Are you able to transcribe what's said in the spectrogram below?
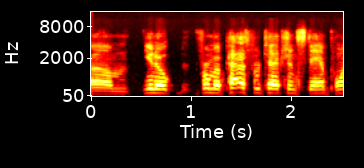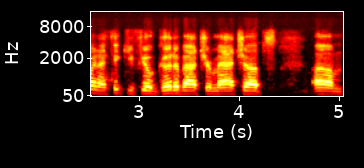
um, you know, from a pass protection standpoint, I think you feel good about your matchups. Um,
